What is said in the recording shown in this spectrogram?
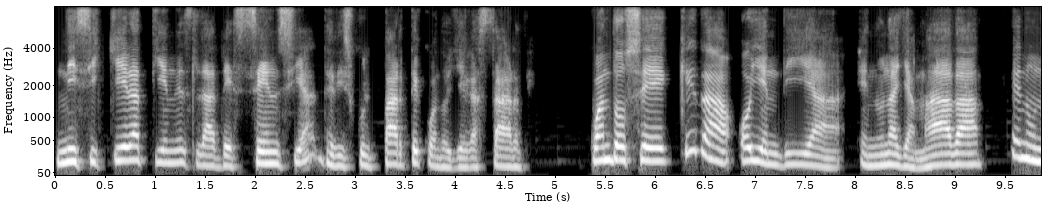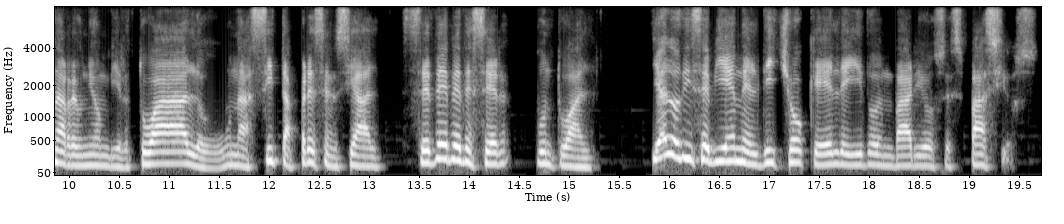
ni siquiera tienes la decencia de disculparte cuando llegas tarde. Cuando se queda hoy en día en una llamada, en una reunión virtual o una cita presencial, se debe de ser puntual. Ya lo dice bien el dicho que he leído en varios espacios,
